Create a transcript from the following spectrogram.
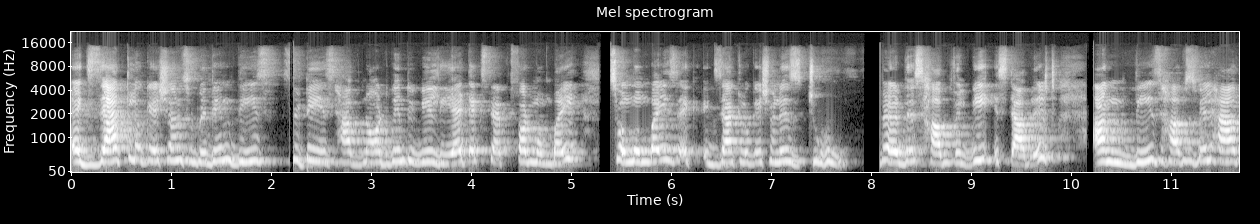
Exact locations within these cities have not been revealed yet except for Mumbai. So Mumbai's exact location is Juhu where this hub will be established and these hubs will have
